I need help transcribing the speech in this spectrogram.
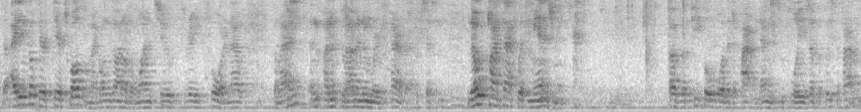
Okay, I didn't go, there, there are twelve of them, I've only gone over one, two, three, four. Now, the last, un- un- non-enumerated paragraph, it says, no contact with management of the people or the department, and its employees of the police department?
